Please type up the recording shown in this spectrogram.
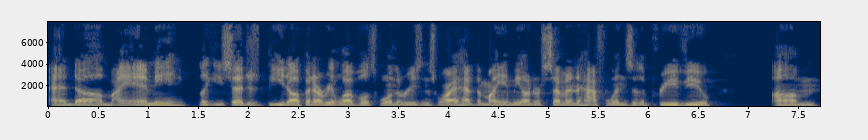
And uh, Miami, like you said, just beat up at every level. It's one of the reasons why I have the Miami under seven and a half wins in the preview. Um,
